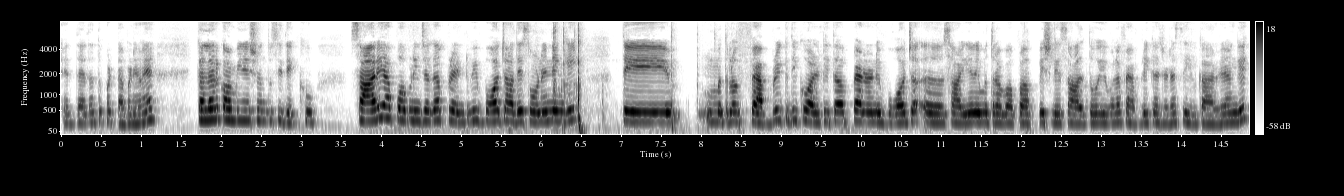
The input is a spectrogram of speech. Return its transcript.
ਇਦਾਂ ਦਾ ਦੁਪੱਟਾ ਬਣਿਆ ਹੋਇਆ। ਕਲਰ ਕੰਬੀਨੇਸ਼ਨ ਤੁਸੀਂ ਦੇਖੋ। ਸਾਰੇ ਆਪੋ ਆਪਣੀ ਜਗ੍ਹਾ ਪ੍ਰਿੰਟ ਵੀ ਬਹੁਤ ਜ਼ਿਆਦਾ ਸੋਹਣੇ ਨੇਗੇ ਤੇ ਮਤਲਬ ਫੈਬਰਿਕ ਦੀ ਕੁਆਲਿਟੀ ਤਾਂ ਭੈਣਾਂ ਨੇ ਬਹੁਤ ਜ਼ਿਆ- ਸਾਰੀਆਂ ਨੇ, ਮਤਲਬ ਆਪਾਂ ਪਿਛਲੇ ਸਾਲ ਤੋਂ ਇਹ ਵਾਲਾ ਫੈਬਰਿਕ ਹੈ ਜਿਹੜਾ ਸੇਲ ਕਰ ਰਹੇ ਹਾਂਗੇ।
